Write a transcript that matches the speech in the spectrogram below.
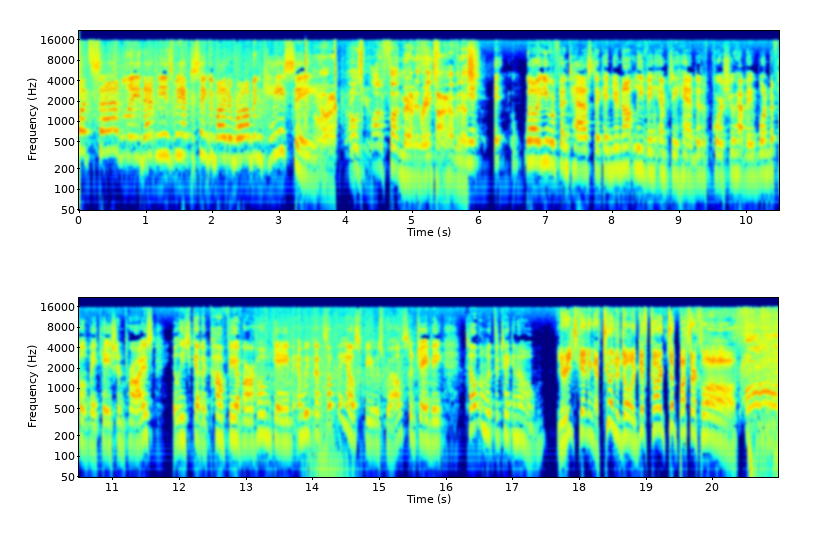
But sadly, that means we have to say goodbye to Rob and Casey. All right. That was a lot of fun, Meredith. great Thanks time. for having us. It- it- well, you were fantastic, and you're not leaving empty handed. Of course, you have a wonderful vacation prize. You'll each get a copy of our home game, and we've got something else for you as well. So, Jamie, tell them what they're taking home. You're each getting a $200 gift card to Buttercloth. Oh,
